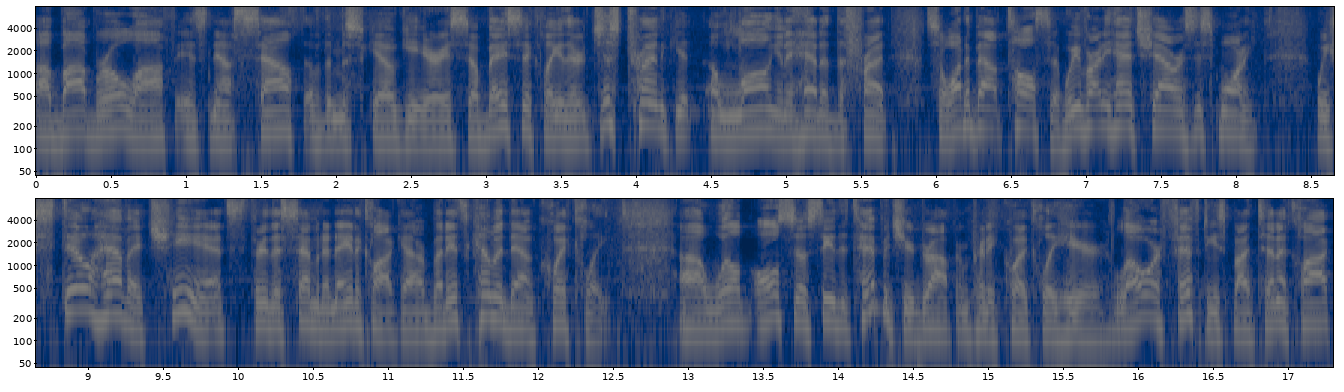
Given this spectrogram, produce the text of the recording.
Uh, Bob Roloff is now south of the Muskogee area. So basically, they're just trying to get along and ahead of the front. So what about Tulsa? We've already had showers this morning. We still have a chance through the 7 and 8 o'clock hour, but it's coming down quickly. Uh, we'll also see the temperature dropping dropping pretty quickly here. Lower 50s by 10 o'clock.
